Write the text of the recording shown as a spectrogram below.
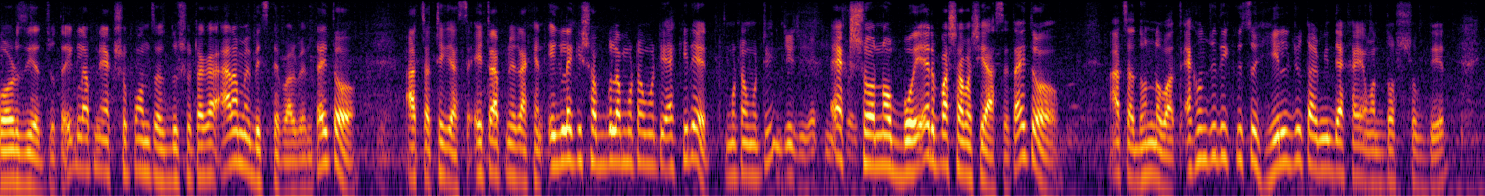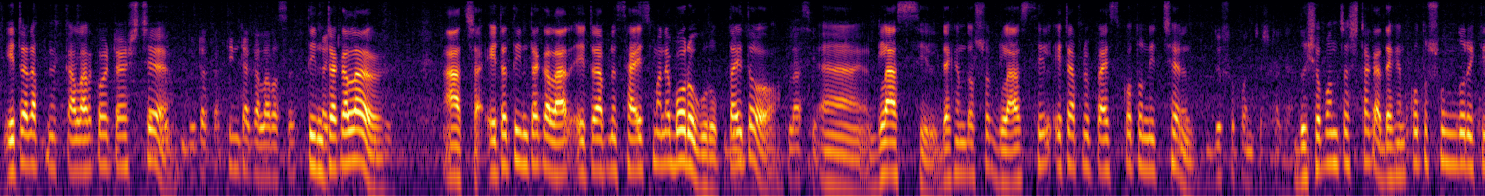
গর্জিয়ার জুতা। এগুলো আপনি একশো পঞ্চাশ দুশো টাকা আরামে বেচতে পারবেন তাই তো? আচ্ছা ঠিক আছে এটা আপনি রাখেন। এগুলা কি সবগুলা মোটামুটি একই রেট মোটামুটি জি জি একশো নব্বই এর পাশাপাশি আছে তাই তো? আচ্ছা ধন্যবাদ। এখন যদি কিছু হিল জুতা আমি দেখাই আমার দর্শকদের এটার আপনার কালার কয়টা আসছে? দুটা তিনটা কালার আছে। তিনটা কালার? আচ্ছা এটা তিনটা কালার এটা আপনার সাইজ মানে বড় গ্রুপ তাই তো? গ্লাস সিল দেখেন দর্শক গ্লাস সিল এটা আপনার প্রাইস কত নিচ্ছেন? দুশো পঞ্চাশ টাকা। দেখেন কত সুন্দর একটি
